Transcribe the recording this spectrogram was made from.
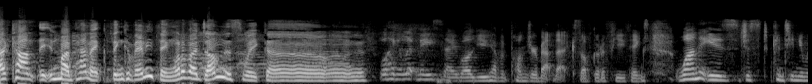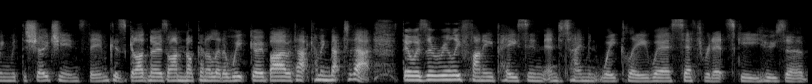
I can't, in my panic, think of anything. What have I done this week? Uh... Well, hang on, let me say while you have a ponder about that, because I've got a few things. One is just continuing with the show tunes theme, because God knows I'm not going to let a week go by without coming back to that. There was a really funny piece in Entertainment Weekly where Seth Rudetsky, who's a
